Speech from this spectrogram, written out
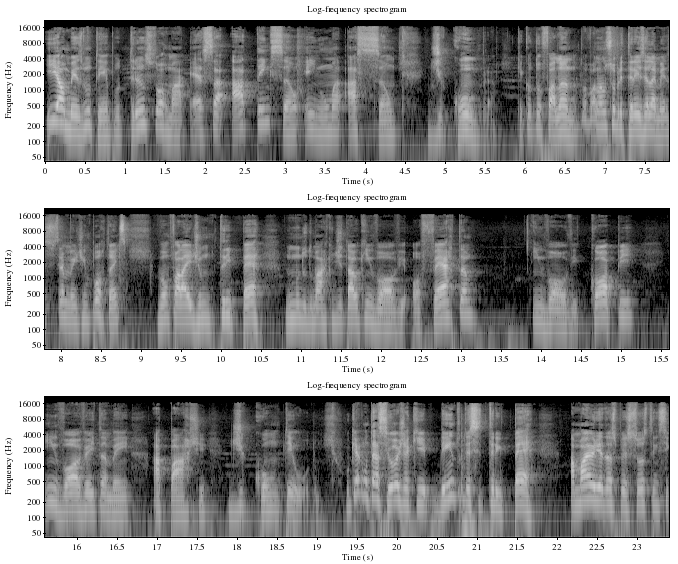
e ao mesmo tempo transformar essa atenção em uma ação de compra. O que, que eu estou falando? Estou falando sobre três elementos extremamente importantes. Vamos falar aí de um tripé no mundo do marketing digital que envolve oferta, envolve copy, envolve aí também a parte de conteúdo. O que acontece hoje é que dentro desse tripé, a maioria das pessoas tem se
